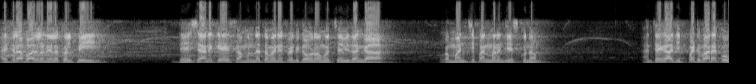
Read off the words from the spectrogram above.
హైదరాబాద్లో నెలకొల్పి దేశానికే సమున్నతమైనటువంటి గౌరవం వచ్చే విధంగా ఒక మంచి పని మనం చేసుకున్నాం. అంతేకాదు ఇప్పటి వరకు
